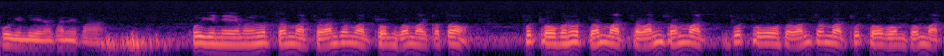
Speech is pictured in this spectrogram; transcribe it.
ผู้ยินดีในพระนิพพานผู้ยินดีในมนุษย์สมบัติสวรรค์สมบัติพรหมสมบัติก็ต้อง พุทโธมนุษย์สมบัติสวรรค์สมบัติพุทโธสวรรค์สมบัติพุทโธพรหมสมบัติ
